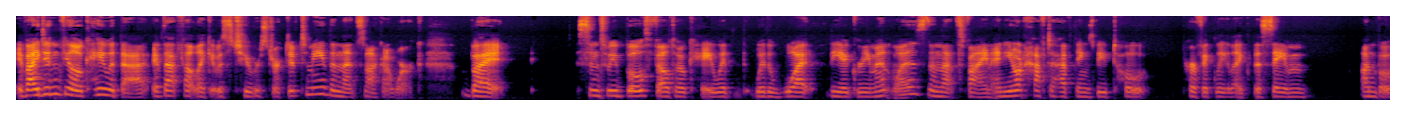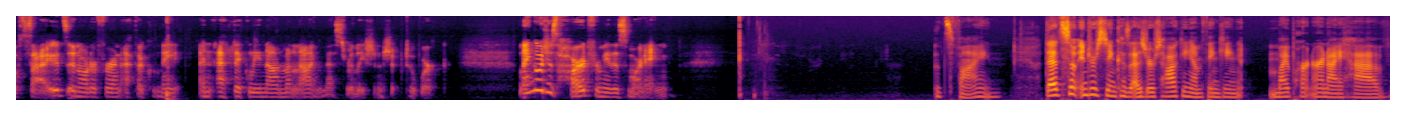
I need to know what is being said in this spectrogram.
If I didn't feel okay with that, if that felt like it was too restrictive to me, then that's not going to work. But since we both felt okay with with what the agreement was, then that's fine. And you don't have to have things be to- perfectly like the same on both sides in order for an ethically an ethically non-monogamous relationship to work. Language is hard for me this morning. It's fine. That's so interesting because as you're talking, I'm thinking my partner and I have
